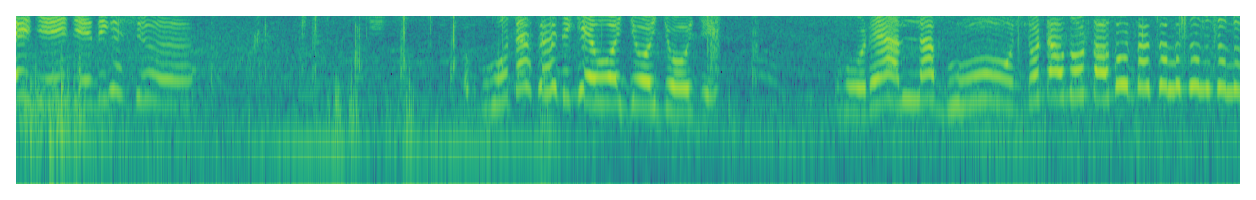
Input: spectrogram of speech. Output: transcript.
এই যে এই যে, এদিকে এসো ভূত আছে ওইদিকে, ওই যে ওই যে ওই যে। ওরে আল্লাহ, ভূত। দৌড়াও দৌড়াও দৌড়াও, চলো চলো চলো।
